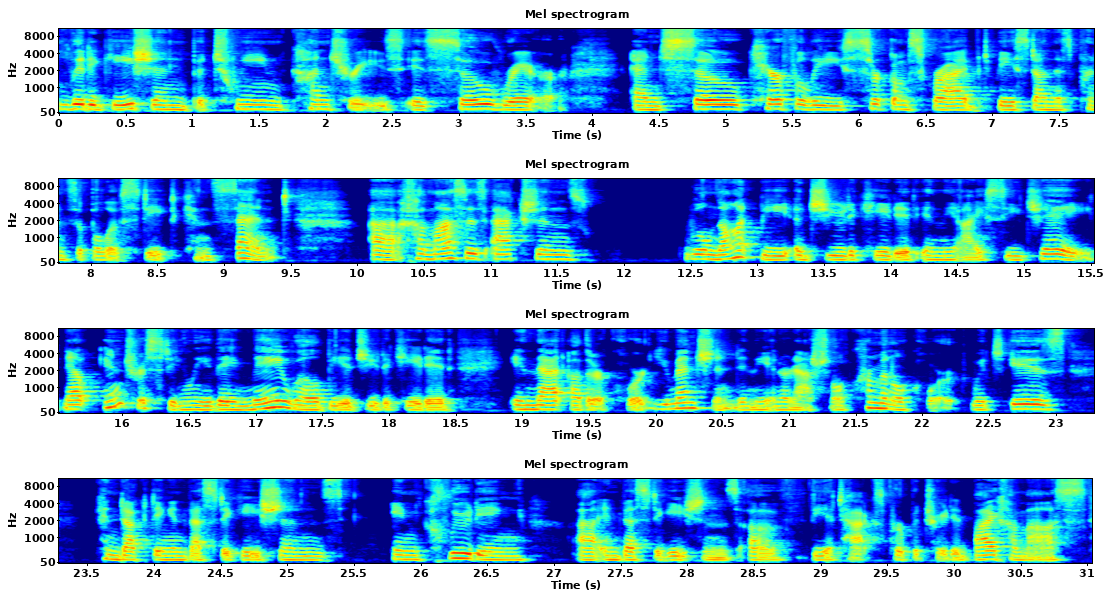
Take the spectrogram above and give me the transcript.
litigation between countries is so rare and so carefully circumscribed based on this principle of state consent, uh, Hamas's actions will not be adjudicated in the ICJ. Now, interestingly, they may well be adjudicated in that other court you mentioned, in the International Criminal Court, which is conducting investigations, including uh, investigations of the attacks perpetrated by Hamas.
